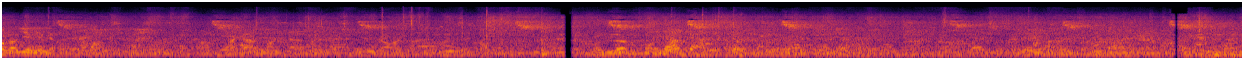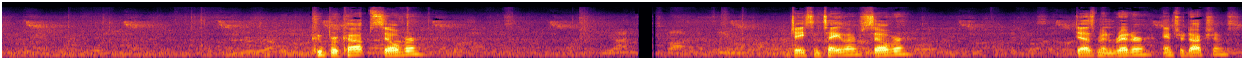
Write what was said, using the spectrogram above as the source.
Oh, yeah, yeah, yeah. Wanna do that in 20 bucks? Cooper Kupp, silver. Jason Taylor, silver. Desmond Ridder, introductions.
